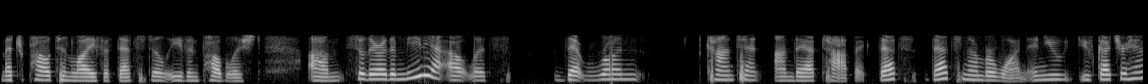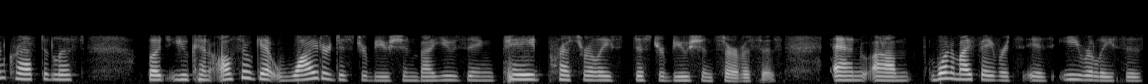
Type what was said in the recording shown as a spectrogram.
Metropolitan Life, if that's still even published. Um, so there are the media outlets that run content on that topic. That's that's number one. And you you've got your handcrafted list, but you can also get wider distribution by using paid press release distribution services. And um, one of my favorites is e-releases,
